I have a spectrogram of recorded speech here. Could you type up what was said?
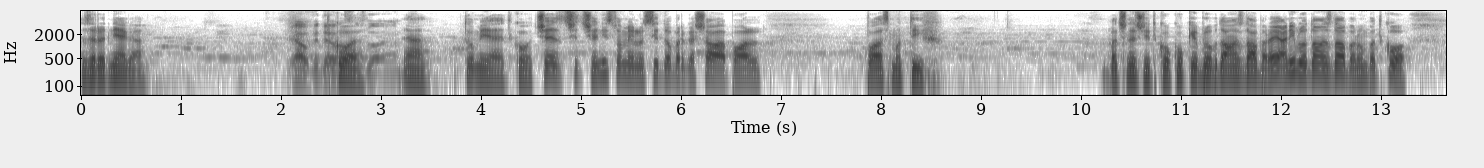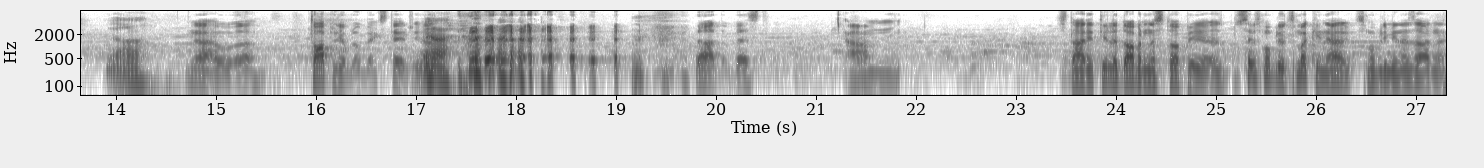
Zaradi njega. Ja, v videu je. zelo. Ja. Ja, to mi je tako. Če, če, če nismo imeli vsi dobrega šova, pol, pol smo tih. Pač nič ni tako, koliko je bilo danes dobro. Ja, ni bilo danes dobro, on pa tako. Ja, Ja, uh, topli je bilo v backstage. Ja, ja. ja the best. Um, stari, ti le dobro nastopi. Vse smo bili odsmaki, ne? smo bili mi na zadnje.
